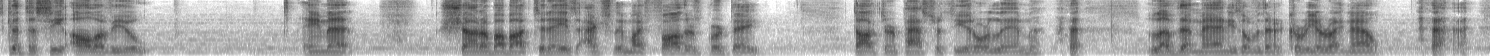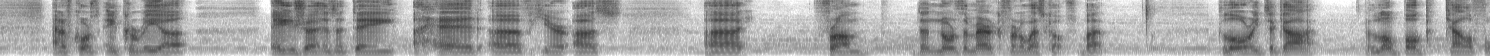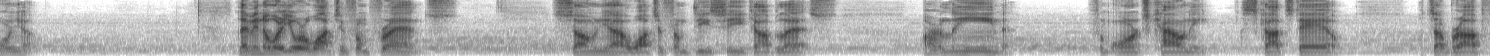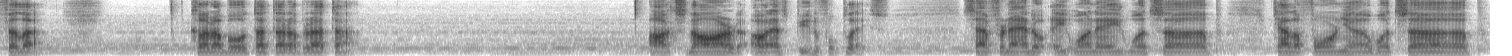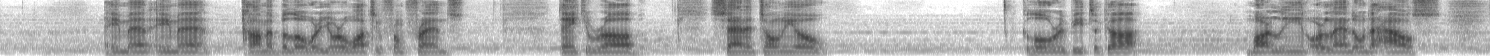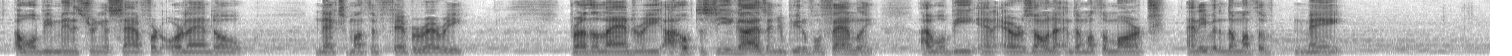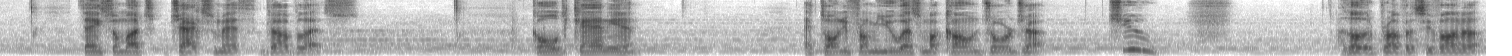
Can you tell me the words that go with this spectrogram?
It's good to see all of you. Amen. Shara Baba. Today is actually my father's birthday. Dr. Pastor Theodore Lim. Love that man. He's over there in Korea right now. and of course, in Korea, Asia is a day ahead of here us uh, from the North America from the West Coast. But glory to God. Lompoc, California. Let me know where you are watching from, France. Sonia, watching from DC. God bless. Arlene from Orange County. Scottsdale. What's up, Rob Fella? Karabo Tatarabrata. Oxnard. Oh, that's beautiful place. San Fernando 818. What's up? California. What's up? Amen. Amen. Comment below where you're watching from, friends. Thank you, Rob. San Antonio. Glory be to God. Marlene, Orlando in the house. I will be ministering in Sanford, Orlando next month in February. Brother Landry, I hope to see you guys and your beautiful family. I will be in Arizona in the month of March and even in the month of May. Thanks so much, Jack Smith. God bless. Gold Canyon. Antonio from U.S. Macon, Georgia. Chew. Hello there, Prophet Ivana.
